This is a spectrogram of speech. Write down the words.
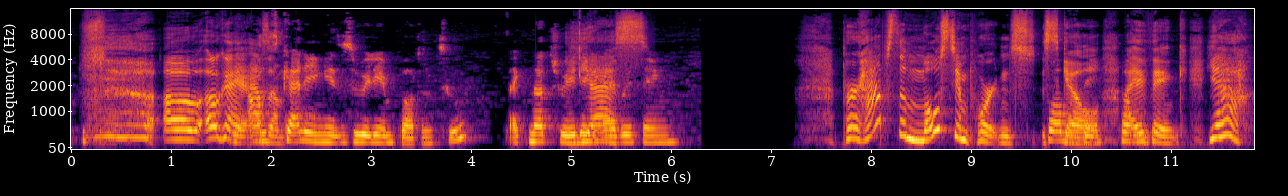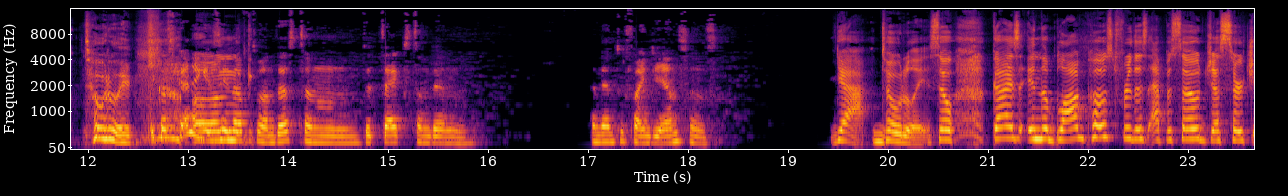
oh, okay. yeah, and scanning is really important too. Like not reading Yes. everything. Perhaps the most important Probably, skill, probably. I think. Yeah, totally. Because scanning is Um, enough to understand the text and then and then to find the answers. Yeah, totally. So, guys, in the blog post for this episode, just search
